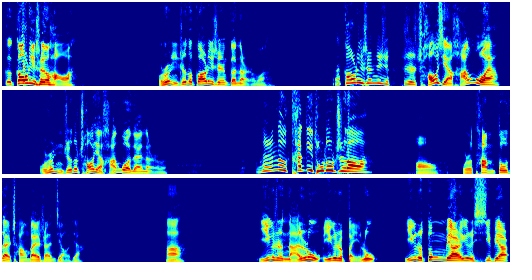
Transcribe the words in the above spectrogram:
个高丽参好啊！我说你知道高丽参搁哪儿吗？那高丽参这是是朝鲜、韩国呀。我说你知道朝鲜、韩国在哪儿吗？那那看地图都知道啊。哦，我说他们都在长白山脚下。啊，一个是南路，一个是北路，一个是东边，一个是西边。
